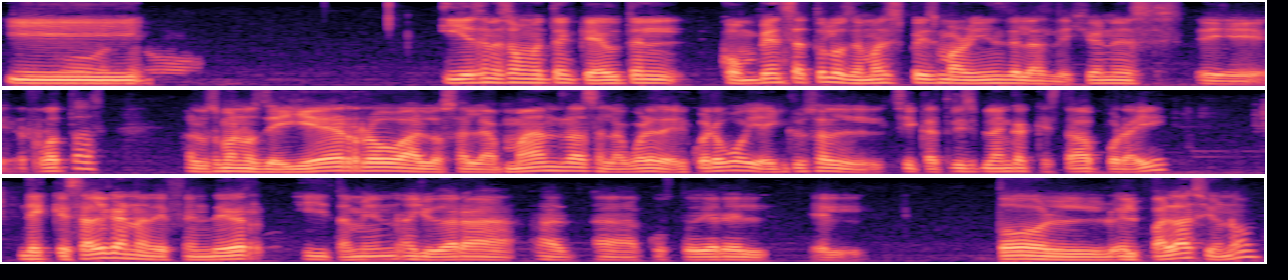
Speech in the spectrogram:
Y, oh, y es en ese momento en que Euten convence a todos los demás Space Marines de las legiones eh, rotas, a los manos de hierro, a los salamandras, a la guardia del cuervo y incluso al cicatriz blanca que estaba por ahí, de que salgan a defender y también ayudar a, custodiar el, todo el, palacio, ¿no?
